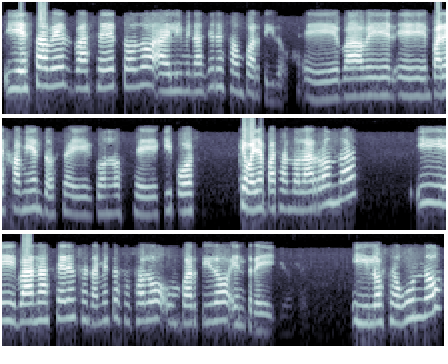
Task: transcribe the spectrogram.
y esta vez va a ser todo a eliminaciones a un partido. Eh, va a haber eh, emparejamientos eh, con los equipos que vayan pasando las rondas y van a ser enfrentamientos a solo un partido entre ellos. Y lo segundo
